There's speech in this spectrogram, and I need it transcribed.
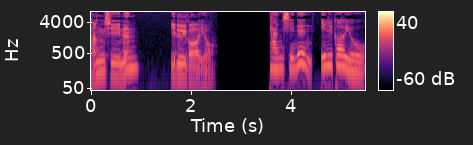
당신은 읽어요. 당신은 읽어요.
